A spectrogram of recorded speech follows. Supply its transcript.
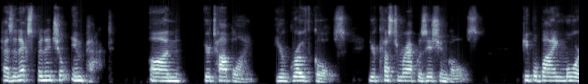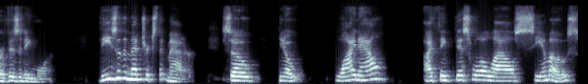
has an exponential impact on your top line, your growth goals, your customer acquisition goals, people buying more, visiting more. These are the metrics that matter. So, you know, why now? I think this will allow CMOs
